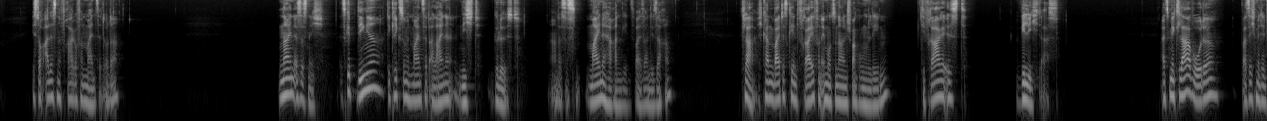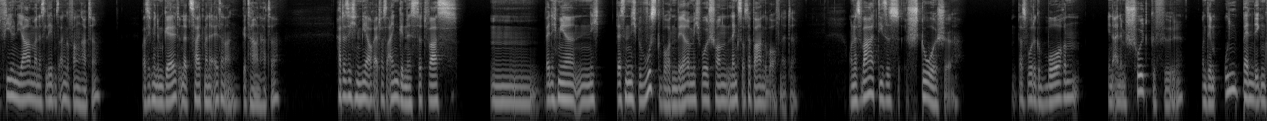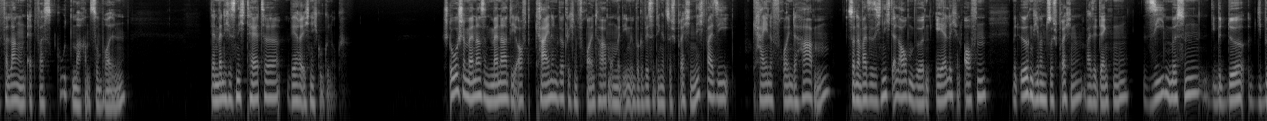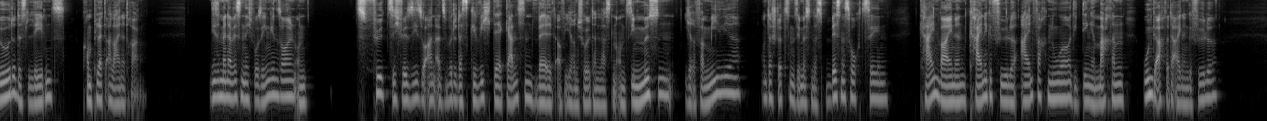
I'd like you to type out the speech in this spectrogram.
Ist doch alles eine Frage von Mindset, oder? Nein, ist es nicht. Es gibt Dinge, die kriegst du mit Mindset alleine nicht gelöst. Ja, das ist meine Herangehensweise an die Sache. Klar, ich kann weitestgehend frei von emotionalen Schwankungen leben. Die Frage ist, will ich das? Als mir klar wurde, was ich mit den vielen Jahren meines Lebens angefangen hatte, was ich mit dem Geld und der Zeit meiner Eltern getan hatte, hatte sich in mir auch etwas eingenistet, was, mm, wenn ich mir nicht dessen nicht bewusst geworden wäre, mich wohl schon längst aus der Bahn geworfen hätte. Und es war dieses Stoische, das wurde geboren in einem Schuldgefühl und dem unbändigen Verlangen, etwas gut machen zu wollen. Denn wenn ich es nicht täte, wäre ich nicht gut genug. Stoische Männer sind Männer, die oft keinen wirklichen Freund haben, um mit ihm über gewisse Dinge zu sprechen. Nicht, weil sie keine Freunde haben, sondern weil sie sich nicht erlauben würden, ehrlich und offen mit irgendjemandem zu sprechen, weil sie denken, sie müssen die, Bedür die Bürde des Lebens komplett alleine tragen. Diese Männer wissen nicht, wo sie hingehen sollen und es fühlt sich für sie so an, als würde das Gewicht der ganzen Welt auf ihren Schultern lasten und sie müssen ihre Familie unterstützen, sie müssen das Business hochziehen, kein Weinen, keine Gefühle, einfach nur die Dinge machen, ungeachtet der eigenen Gefühle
